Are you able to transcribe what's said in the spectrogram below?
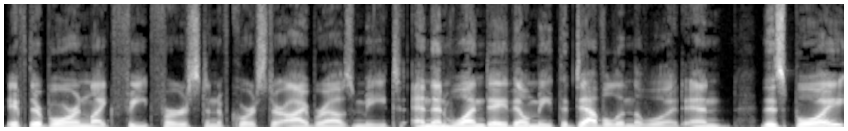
if they're born like feet first, and of course their eyebrows meet, and then one day they'll meet the devil in the wood. And this boy,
